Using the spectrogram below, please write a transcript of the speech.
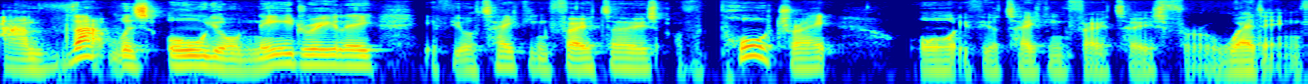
and that was all you'll need really if you're taking photos of a portrait or if you're taking photos for a wedding.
